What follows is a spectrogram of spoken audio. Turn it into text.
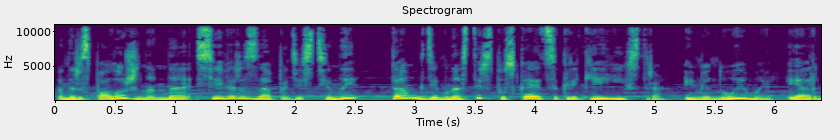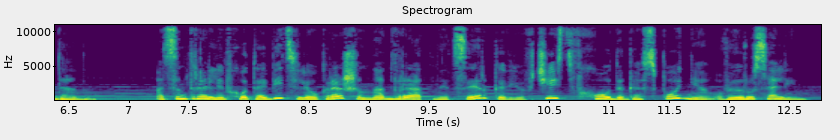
Она расположена на северо-западе стены, там, где монастырь спускается к реке Истра, именуемой Иорданом. А центральный вход обители украшен надвратной церковью в честь входа Господня в Иерусалим –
